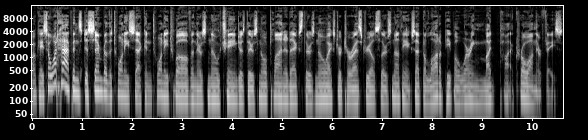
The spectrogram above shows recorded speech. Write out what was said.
Okay, so what happens December the 22nd, 2012, and there's no changes, there's no Planet X, there's no extraterrestrials, there's nothing except a lot of people wearing mud po- crow on their face?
